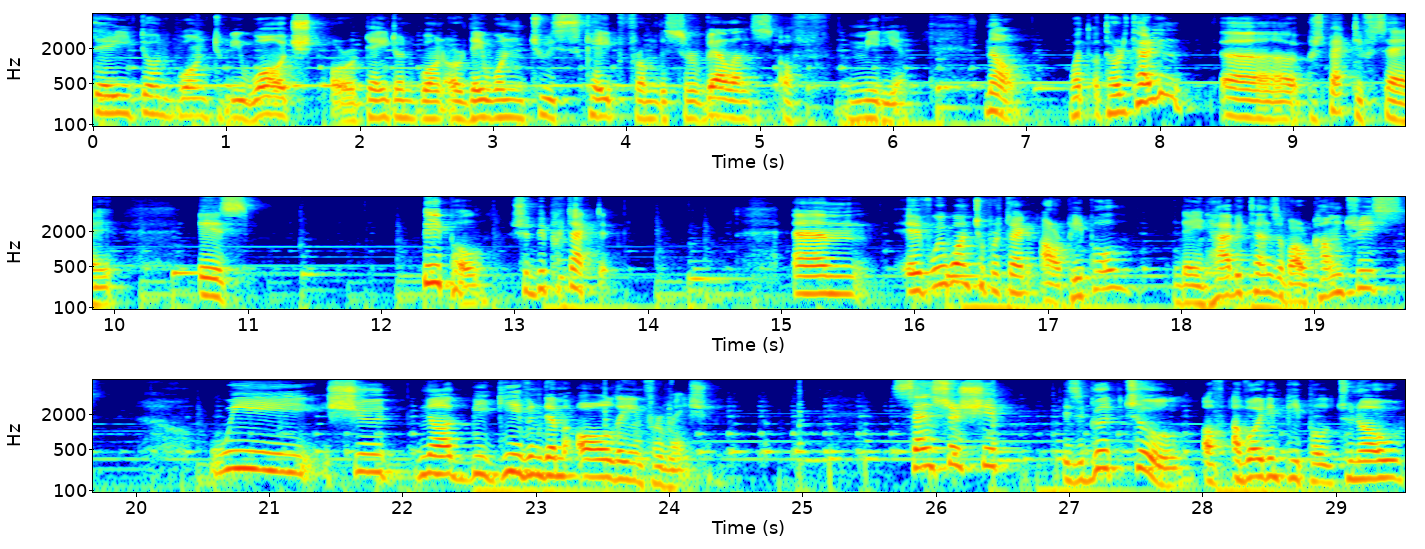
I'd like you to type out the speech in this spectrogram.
they don't want to be watched or they don't want or they want to escape from the surveillance of media. No what authoritarian uh, perspectives say is people should be protected. And if we want to protect our people the inhabitants of our countries we should not be giving them all the information. Censorship is a good tool of avoiding people to know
